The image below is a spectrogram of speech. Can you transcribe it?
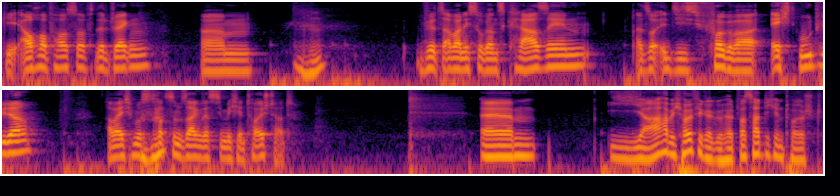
gehe auch auf House of the Dragon. Ähm, Mhm. würde es aber nicht so ganz klar sehen. Also die Folge war echt gut wieder, aber ich muss Mhm. trotzdem sagen, dass sie mich enttäuscht hat. Ähm, ja, habe ich häufiger gehört. Was hat dich enttäuscht?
